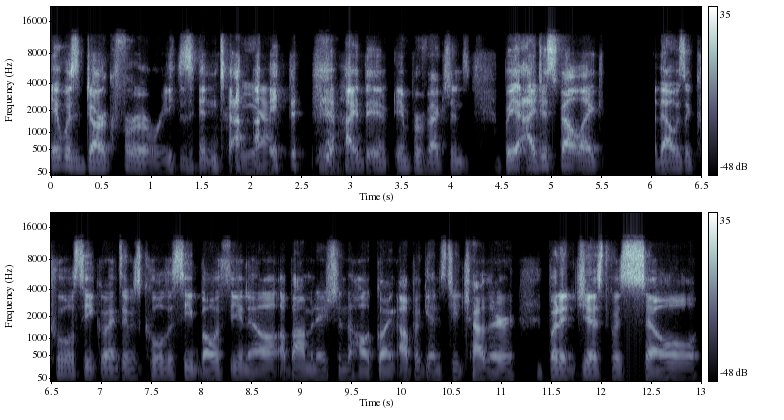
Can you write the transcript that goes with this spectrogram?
it was dark for a reason to Yeah, hide, yeah. hide the imperfections. But yeah, I just felt like that was a cool sequence. It was cool to see both, you know, Abomination, and the Hulk going up against each other, but it just was so.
